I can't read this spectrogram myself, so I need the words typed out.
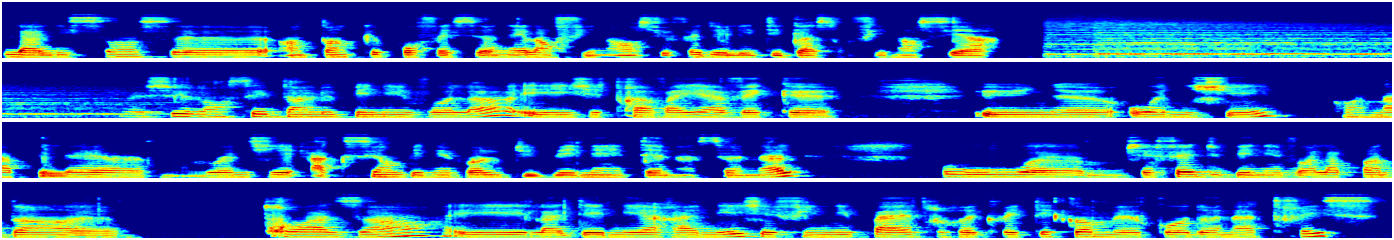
la licence euh, en tant que professionnelle en finance. Je fais de l'éducation financière. Je me suis lancée dans le bénévolat et j'ai travaillé avec euh, une ONG qu'on appelait euh, l'ONG Action bénévole du Bénin international où euh, j'ai fait du bénévolat pendant euh, trois ans et la dernière année, j'ai fini par être recrutée comme euh, coordonnatrice.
